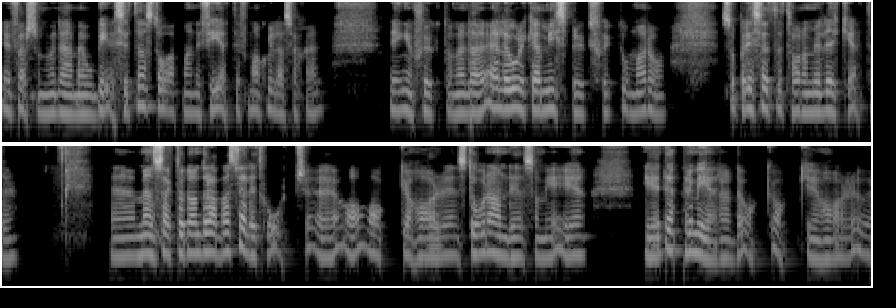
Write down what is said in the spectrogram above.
ungefär som det här med obesitas då, att man är fet, det får man skylla sig själv. Det är ingen sjukdom, eller, eller olika missbrukssjukdomar då. Så på det sättet har de ju likheter. Eh, men sagt, de drabbas väldigt hårt eh, och har en stor andel som är är deprimerade och, och har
